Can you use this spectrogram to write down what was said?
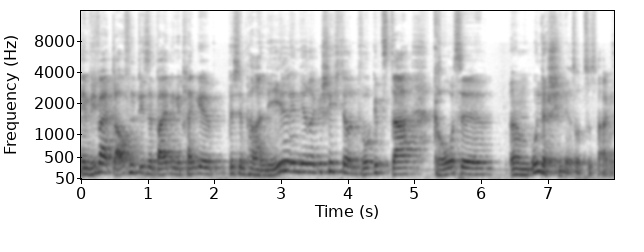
inwieweit laufen diese beiden Getränke ein bisschen parallel in ihrer Geschichte und wo gibt's da große ähm, Unterschiede sozusagen?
